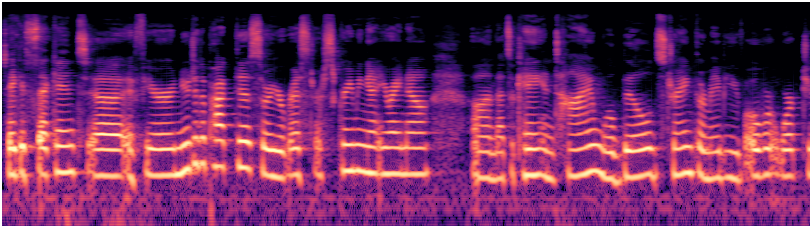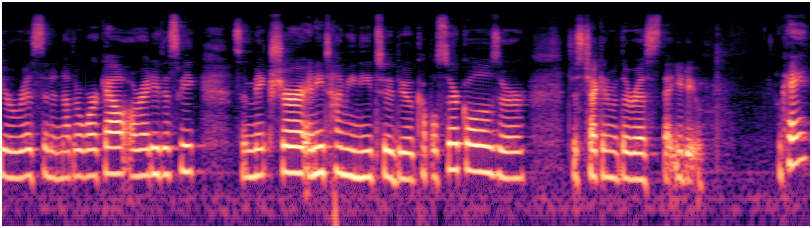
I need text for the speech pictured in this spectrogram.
Take a second. Uh, if you're new to the practice or your wrists are screaming at you right now, um, that's okay. In time, we'll build strength, or maybe you've overworked your wrists in another workout already this week. So make sure anytime you need to do a couple circles or just check in with the wrists that you do. Okay?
